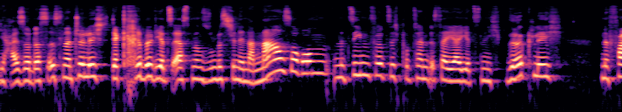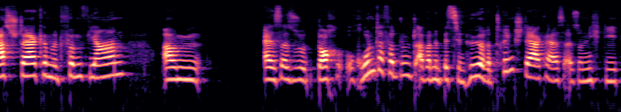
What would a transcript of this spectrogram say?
Ja, also das ist natürlich, der kribbelt jetzt erstmal so ein bisschen in der Nase rum. Mit 47 Prozent ist er ja jetzt nicht wirklich eine Fassstärke mit fünf Jahren. Ähm, er ist also doch runter verdünnt, aber eine bisschen höhere Trinkstärke. Er ist also nicht die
